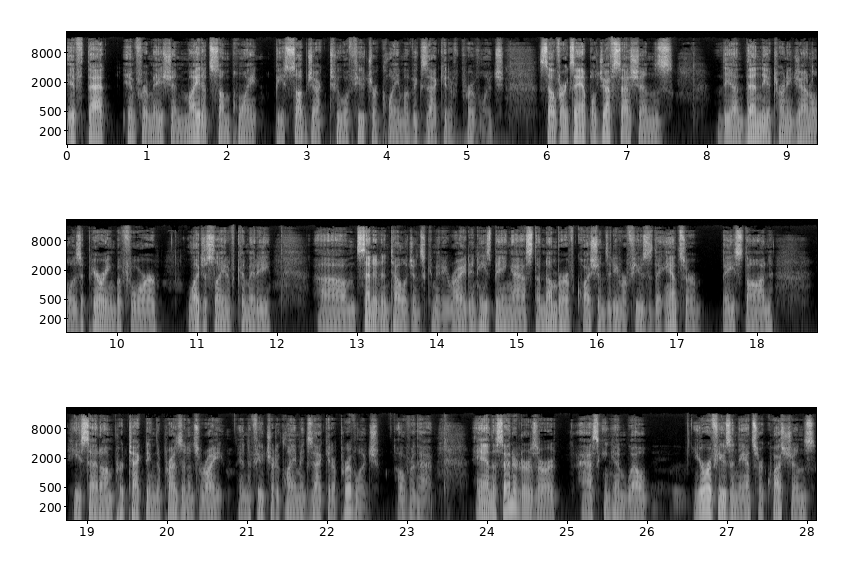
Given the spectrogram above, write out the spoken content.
if that information might at some point be subject to a future claim of executive privilege. So, for example, Jeff Sessions the, then the Attorney General is appearing before Legislative Committee, um, Senate Intelligence Committee, right? And he's being asked a number of questions that he refuses to answer based on, he said, on protecting the president's right in the future to claim executive privilege over that. And the senators are asking him, well, you're refusing to answer questions.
